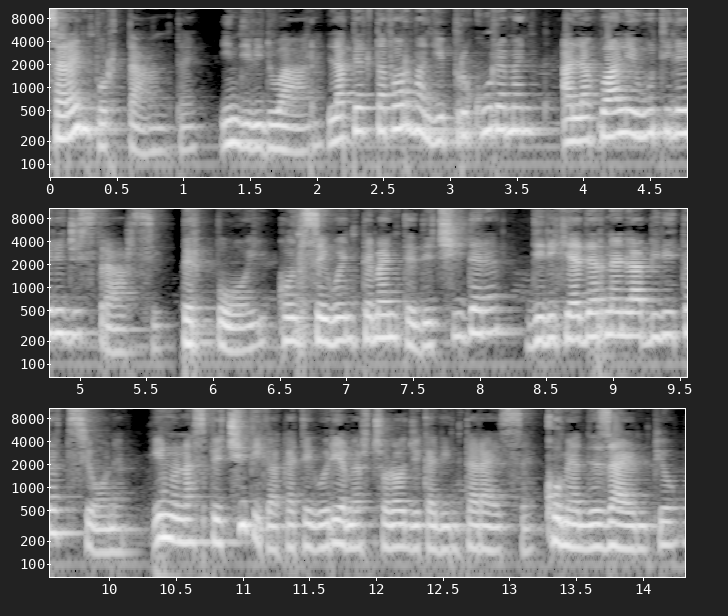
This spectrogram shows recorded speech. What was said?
Sarà importante individuare la piattaforma di procurement alla quale è utile registrarsi, per poi conseguentemente decidere di richiederne l'abilitazione in una specifica categoria merceologica di interesse, come ad esempio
